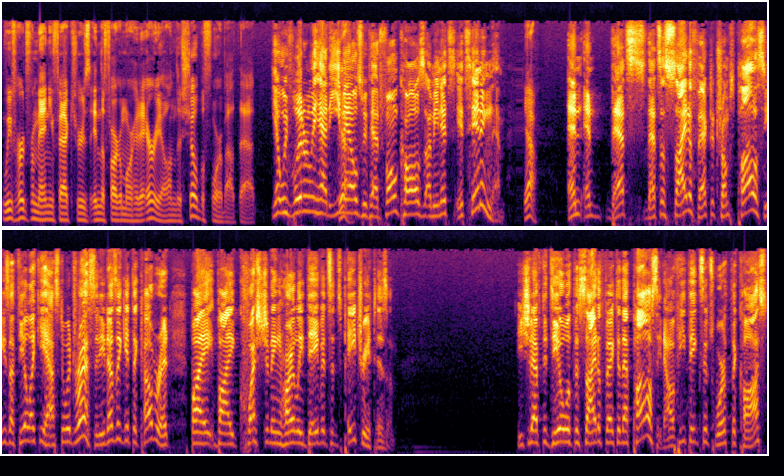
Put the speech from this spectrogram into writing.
we've heard from manufacturers in the Fargo Moorhead area on the show before about that. Yeah, we've literally had emails, we've had phone calls. I mean, it's it's hitting them. Yeah. And and that's that's a side effect of Trump's policies. I feel like he has to address and he doesn't get to cover it by by questioning Harley Davidson's patriotism. He should have to deal with the side effect of that policy. Now, if he thinks it's worth the cost,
